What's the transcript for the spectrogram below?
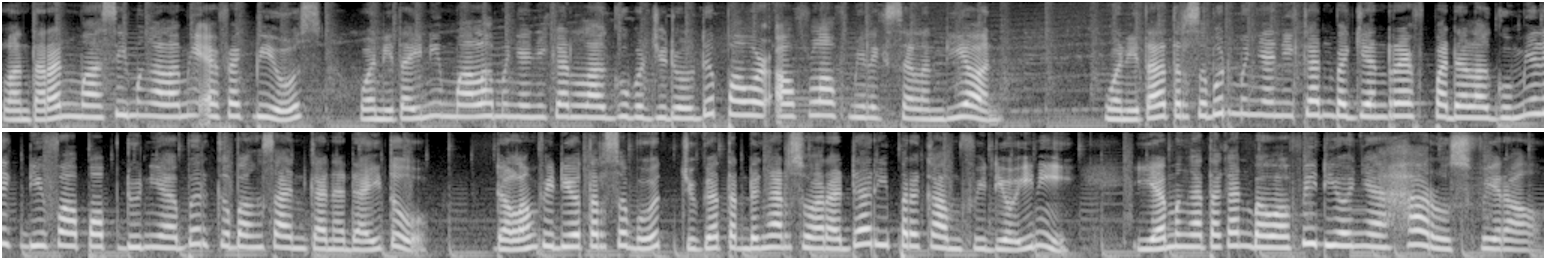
Lantaran masih mengalami efek bius, wanita ini malah menyanyikan lagu berjudul The Power of Love milik Celine Dion. Wanita tersebut menyanyikan bagian ref pada lagu milik diva pop dunia berkebangsaan Kanada itu. Dalam video tersebut juga terdengar suara dari perekam video ini. Ia mengatakan bahwa videonya harus viral.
